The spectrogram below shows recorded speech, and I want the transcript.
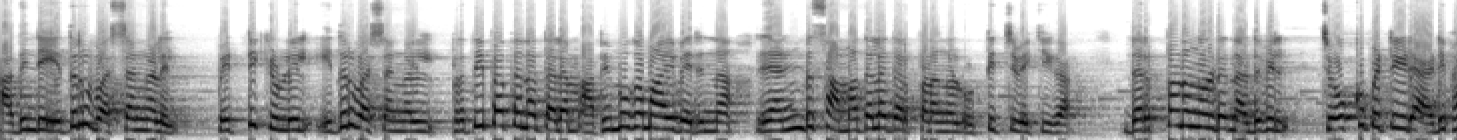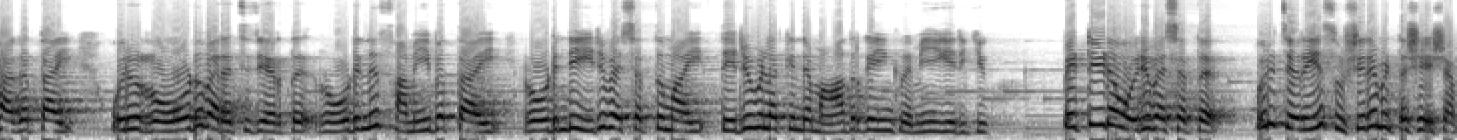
അതിന്റെ എതിർവശങ്ങളിൽ പെട്ടിക്കുള്ളിൽ എതിർവശങ്ങളിൽ പ്രതിപതന തലം അഭിമുഖമായി വരുന്ന രണ്ട് സമതല ദർപ്പണങ്ങൾ ഒട്ടിച്ചു വെക്കുക. ദർപ്പണങ്ങളുടെ നടുവിൽ ചോക്കുപെട്ടിയുടെ അടിഭാഗത്തായി ഒരു റോഡ് വരച്ചു ചേർത്ത് റോഡിന് സമീപത്തായി റോഡിന്റെ ഇരുവശത്തുമായി തെരുവിളക്കിന്റെ മാതൃകയും ക്രമീകരിക്കും പെട്ടിയുടെ ഒരു വശത്ത് ഒരു ചെറിയ സുഷിരമിട്ട ശേഷം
